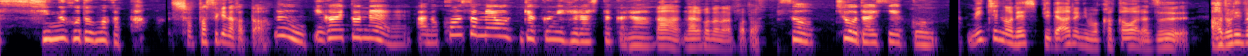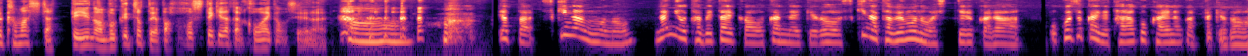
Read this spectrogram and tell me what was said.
死ぬほどうまかった。しょっぱすぎなかった？うん、意外とね、あの、コンソメを逆に減らしたから、ああ、なるほどなるほど。そう、超大成功。未知のレシピであるにもかかわらず、アドリブかましちゃっていうのは僕ちょっとやっぱ保守的だから怖いかもしれない。やっぱ好きなもの、何を食べたいかはわかんないけど、好きな食べ物は知ってるから、お小遣いでたらこ買えなかったけど、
